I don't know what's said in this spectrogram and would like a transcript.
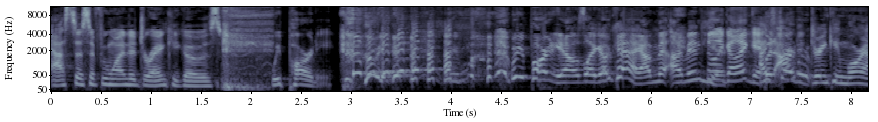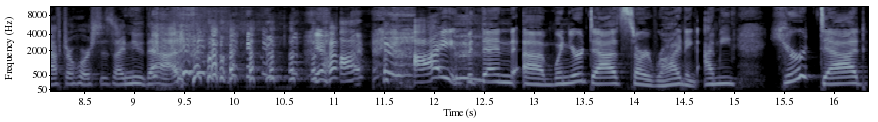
asked us if we wanted a drink. He goes, We party. we, we party. And I was like, Okay, I'm, I'm in here. like, I like it. But I But started drinking more after horses. I knew that. yeah. I, I, but then um, when your dad started riding, I mean, your dad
